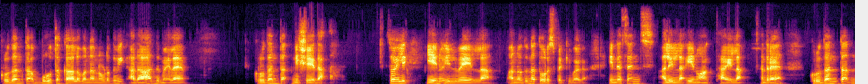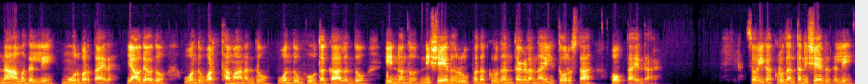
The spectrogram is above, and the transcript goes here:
ಕೃದಂತ ಭೂತಕಾಲವನ್ನ ನೋಡಿದ್ವಿ. ಅದಾದ ಮೇಲೆ ಕೃದಂತ ನಿಷೇಧ. ಸೊ ಇಲ್ಲಿ ಏನು ಇಲ್ವೇ ಇಲ್ಲ. ಅನ್ನೋದನ್ನ ತೋರಿಸ್ಬೇಕು ಇವಾಗ. ಇನ್ ದ ಸೆನ್ಸ್ ಅಲ್ಲಿಲ್ಲ, ಏನು ಆಗ್ತಾ ಇಲ್ಲ. ಅಂದ್ರೆ ಕೃದಂತ ನಾಮದಲ್ಲಿ ಮೂರ್ ಬರ್ತಾ ಇದೆ. ಯಾವ್ದ್ಯಾವ್ದು ಒಂದು ವರ್ತಮಾನದ್ದು, ಒಂದು ಭೂತಕಾಲದ್ದು, ಇನ್ನೊಂದು ನಿಷೇಧ ರೂಪದ ಕೃದಂತಗಳನ್ನ ಇಲ್ಲಿ ತೋರಿಸ್ತಾ ಹೋಗ್ತಾ ಇದ್ದಾರೆ. ಸೊ ಈಗ ಕೃದಂತ ನಿಷೇಧದಲ್ಲಿ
